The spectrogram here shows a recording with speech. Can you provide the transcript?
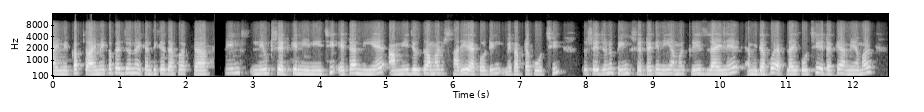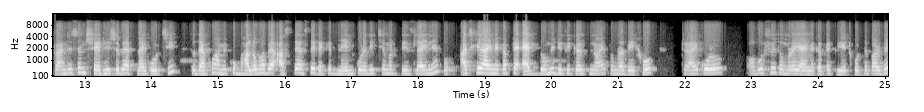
আই মেকআপ তো আই মেকআপের জন্য এখান থেকে দেখো একটা পিঙ্ক নিউড শেডকে নিয়ে নিয়েছি। এটা নিয়ে আমি যেহেতু আমার শাড়ির অ্যাকর্ডিং মেকআপটা করছি, তো সেই জন্য পিঙ্ক শেডটাকে নিয়ে আমার ক্রিজ লাইনে আমি দেখো অ্যাপ্লাই করছি। এটাকে আমি আমার ট্রানজিশন শেড হিসেবে অ্যাপ্লাই করছি। তো দেখো আমি খুব ভালোভাবে আস্তে আস্তে এটাকে ব্লেন্ড করে দিচ্ছি আমার ক্রিজ লাইনে আজকের আই মেকআপটা একদমই ডিফিকাল্ট নয়, তোমরা দেখো ট্রাই করো। অবশ্যই তোমরা এই আই মেকআপটা ক্রিয়েট করতে পারবে।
